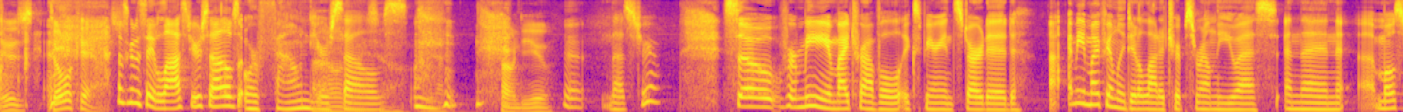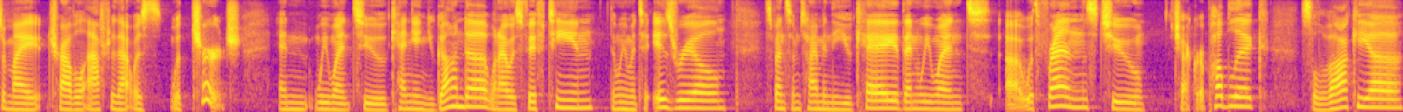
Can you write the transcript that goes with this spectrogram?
it was total chaos. I was going to say lost yourselves or found yourselves. yeah. Found you. That's true. So for me, my travel experience started. I mean, my family did a lot of trips around the U.S., and then uh, most of my travel after that was with church. And we went to Kenya and Uganda when I was 15. Then we went to Israel, spent some time in the UK. Then we went uh, with friends to Czech Republic, Slovakia,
